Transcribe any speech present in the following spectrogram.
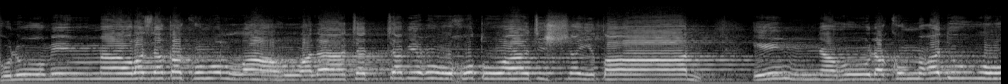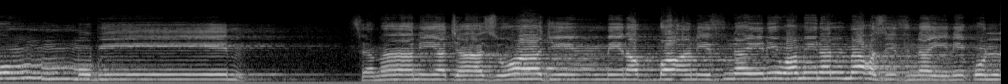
كلوا مما رزقكم الله ولا تتبعوا خطوات الشيطان إنه لكم عدو مبين. ثمانية أزواج من الضأن اثنين ومن المعز اثنين قل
